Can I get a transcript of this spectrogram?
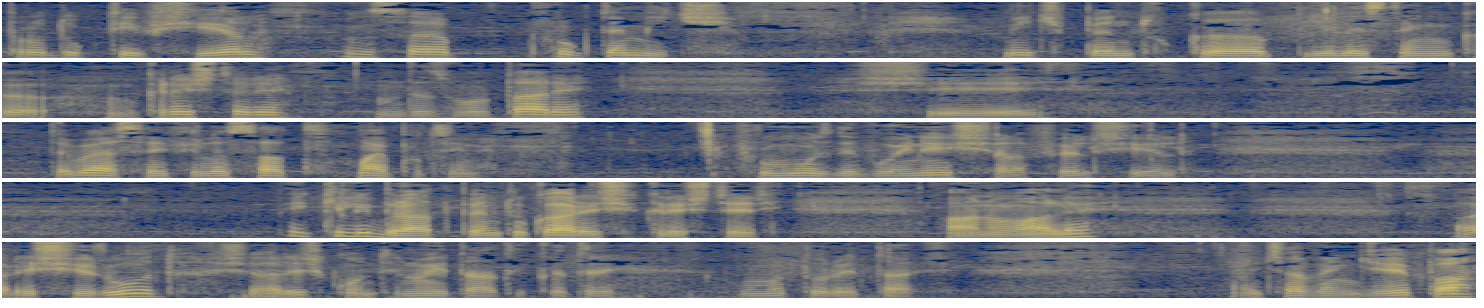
productiv și el, însă fructe mici. mici pentru că el este încă în creștere, în dezvoltare și trebuia să-i fi lăsat mai puține. Frumos de voinești și la fel și el echilibrat pentru că are și creșteri anuale, are și rod și are și continuitate către următorul etaj. Aici avem gepa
